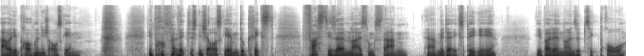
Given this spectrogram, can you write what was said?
aber die braucht man nicht ausgeben. Die braucht man wirklich nicht ausgeben. Du kriegst fast dieselben Leistungsdaten ja, mit der XPG wie bei der 970 Pro.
